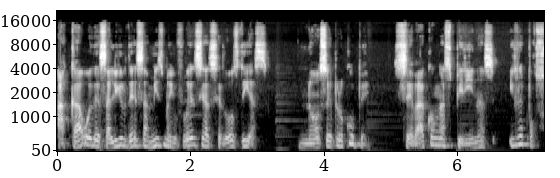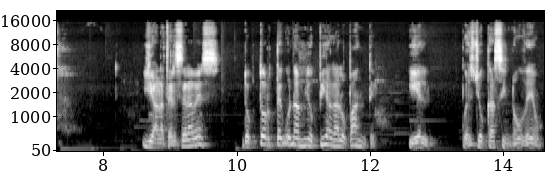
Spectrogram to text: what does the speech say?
Acabo de salir de esa misma influencia hace dos días. No se preocupe, se va con aspirinas y reposo. Y a la tercera vez, doctor, tengo una miopía galopante. Y él, pues yo casi no veo.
